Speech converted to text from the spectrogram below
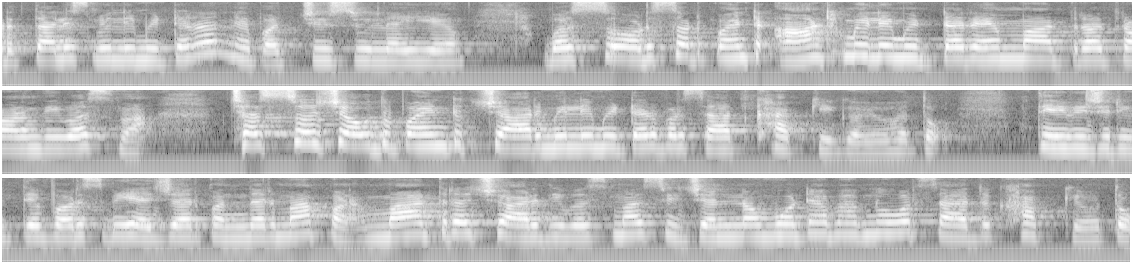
અડતાલીસ મિલીમીટર અને પચીસ જુલાઈએ બસો અડસઠ પોઈન્ટ આઠ મિલીમીટર એમ માત્ર ત્રણ દિવસમાં છસો ચૌદ પોઈન્ટ ચાર મિલીમીટર વરસાદ ખાબકી ગયો હતો. તેવી જ રીતે વર્ષ બે હજાર પંદરમાં પણ માત્ર ચાર દિવસમાં સિઝનનો મોટાભાગનો વરસાદ ખાબક્યો હતો.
